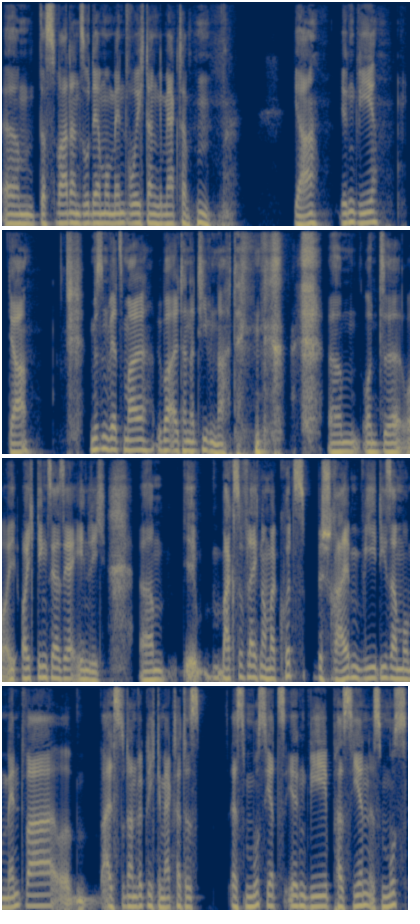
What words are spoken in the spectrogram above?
Ähm, das war dann so der Moment, wo ich dann gemerkt habe, hm, ja, irgendwie, ja, müssen wir jetzt mal über Alternativen nachdenken. ähm, und äh, euch, ging es ja sehr ähnlich. Ähm, magst du vielleicht noch mal kurz beschreiben, wie dieser Moment war, äh, als du dann wirklich gemerkt hattest, es muss jetzt irgendwie passieren, es muss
